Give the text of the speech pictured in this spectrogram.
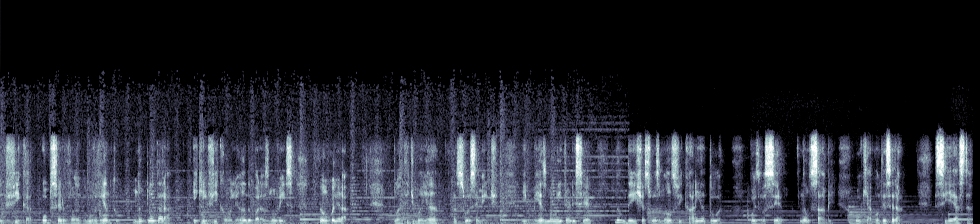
Quem fica observando o vento não plantará, e quem fica olhando para as nuvens não colherá. Plante de manhã a sua semente, e mesmo ao entardecer, não deixe as suas mãos ficarem à toa, pois você não sabe o que acontecerá, se esta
